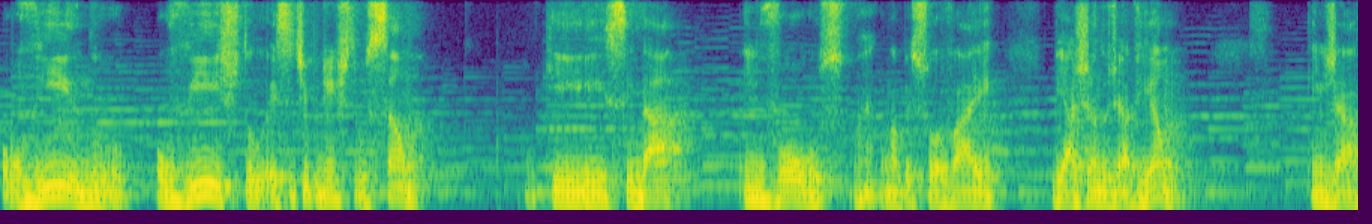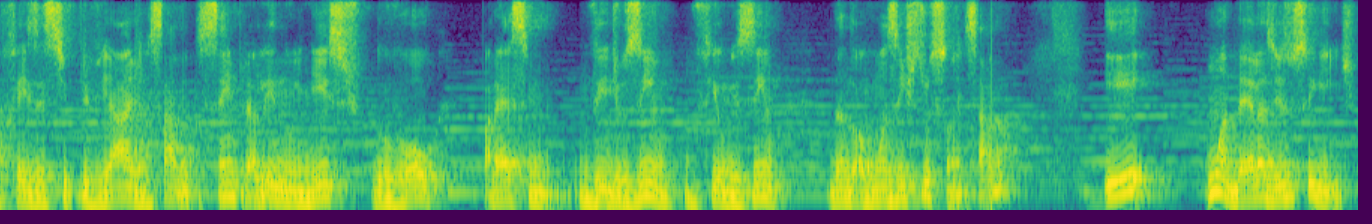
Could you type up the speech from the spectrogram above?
ouvido ou visto esse tipo de instrução que se dá em voos, né? quando a pessoa vai viajando de avião. Quem já fez esse tipo de viagem sabe que sempre ali no início do voo aparece um, videozinho, um filmezinho, dando algumas instruções, sabe? E uma delas diz o seguinte:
